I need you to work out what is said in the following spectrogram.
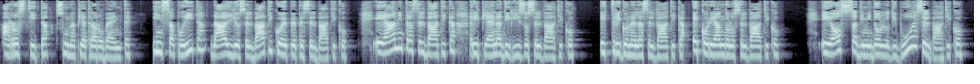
arrostita su una pietra rovente, insaporita da aglio selvatico e pepe selvatico, e anitra selvatica ripiena di riso selvatico, e trigonella selvatica e coriandolo selvatico, e ossa di midollo di bue selvatico,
